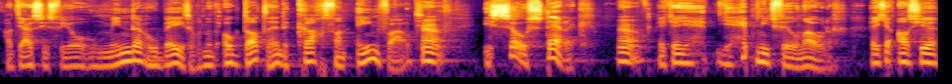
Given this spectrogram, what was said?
had juist iets van joh, hoe minder, hoe beter. Want ook dat, hè, de kracht van eenvoud, Ja, is zo sterk. ja, Weet je, je hebt, je hebt niet veel nodig. Weet je, als je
